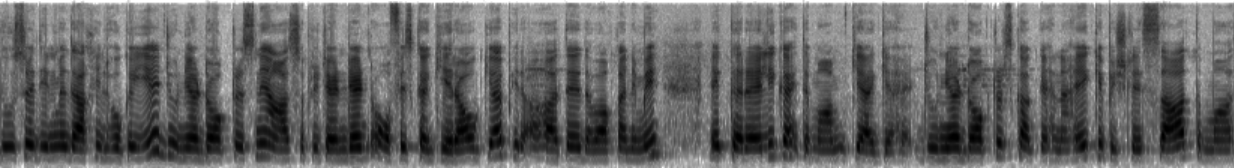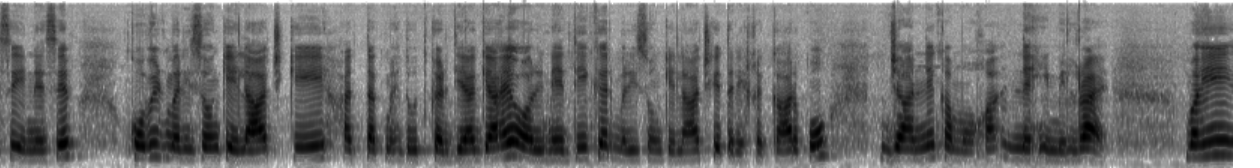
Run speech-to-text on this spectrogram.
दूसरे दिन में दाखिल हो गई है। जूनियर डॉक्टर्स ने आज सुप्रिंटेंडेंट ऑफ़िस का घेराव किया, फिर अहाते दवाखाने में एक रैली का अहतमाम किया गया है। जूनियर डॉक्टर्स का कहना है कि पिछले सात माह से इन्हें सिर्फ़ कोविड मरीजों के इलाज के हद तक महदूद कर दिया गया है और इन्हें दीगर मरीजों के इलाज के तरीक़ेकार को जानने का मौका नहीं मिल रहा है। वहीं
